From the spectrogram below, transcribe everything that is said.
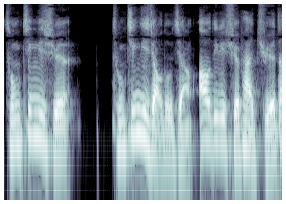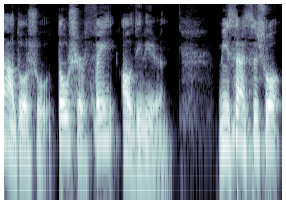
从经济学从经济角度讲，奥地利学派绝大多数都是非奥地利人。米塞斯说，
